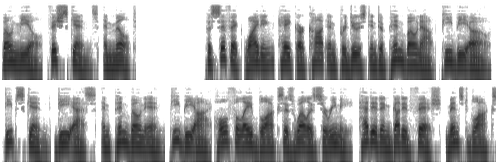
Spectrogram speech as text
bone meal, fish skins, and milt. Pacific whiting hake are caught and produced into pin bone out PBO, deep skinned DS, and pin bone in PBI whole fillet blocks as well as surimi, headed and gutted fish, minced blocks,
